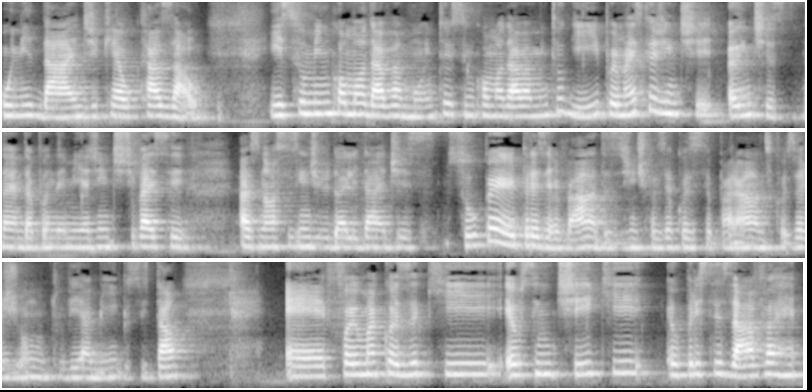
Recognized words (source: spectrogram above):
unidade que é o casal. Isso me incomodava muito, isso incomodava muito o Gui. Por mais que a gente, antes né, da pandemia, a gente tivesse as nossas individualidades super preservadas, a gente fazia coisas separadas, coisas junto, via amigos e tal é, foi uma coisa que eu senti que eu precisava re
